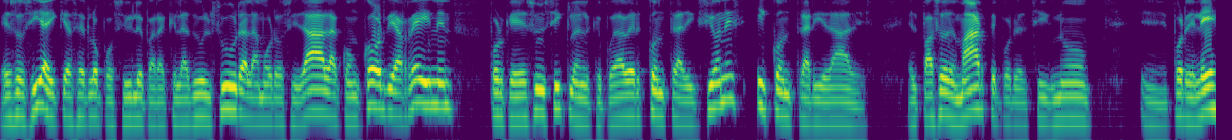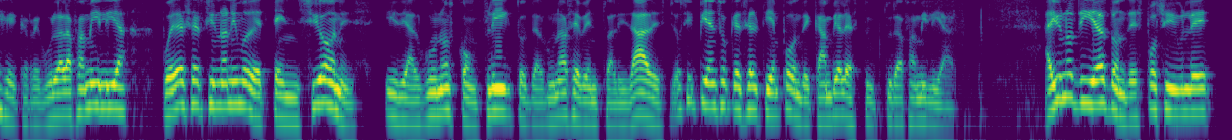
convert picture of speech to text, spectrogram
Eso sí, hay que hacer lo posible para que la dulzura, la amorosidad, la concordia reinen porque es un ciclo en el que puede haber contradicciones y contrariedades. El paso de Marte por el signo, eh, por el eje que regula la familia, puede ser sinónimo de tensiones y de algunos conflictos, de algunas eventualidades. Yo sí pienso que es el tiempo donde cambia la estructura familiar. Hay unos días donde es posible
